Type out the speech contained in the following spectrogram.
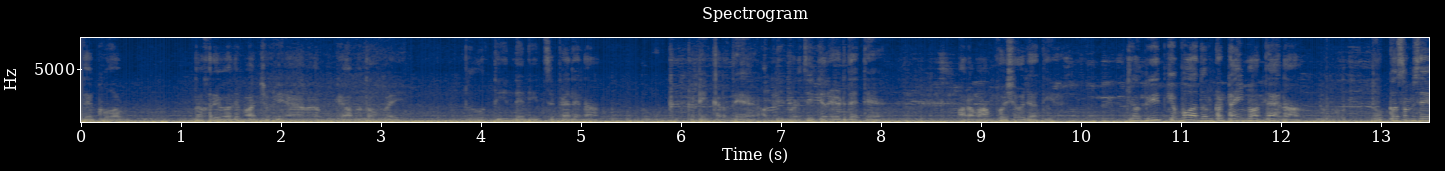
देखो अब नखरे वाले बन चुके हैं मैं आपको क्या बताऊँ भाई। दो तीन दिन ईद से पहले ना कटिंग करते हैं अपनी मर्ज़ी के रेट देते हैं और आवाम खुश हो जाती है। जब ईद के बाद उनका टाइम आता है ना तो कसम से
